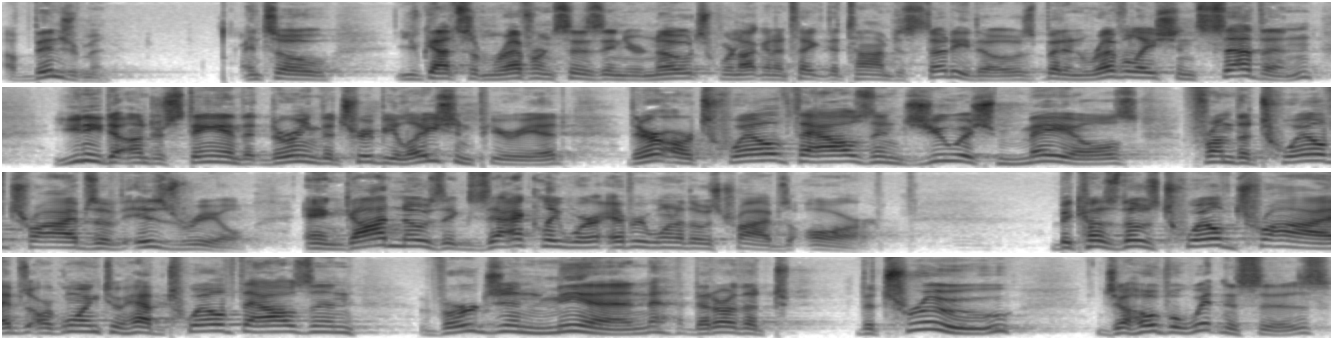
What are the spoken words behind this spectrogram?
Of Benjamin. And so you've got some references in your notes. We're not going to take the time to study those. But in Revelation 7, you need to understand that during the tribulation period, there are 12,000 Jewish males from the 12 tribes of Israel. And God knows exactly where every one of those tribes are. Because those 12 tribes are going to have 12,000 virgin men that are the, the true Jehovah Witnesses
